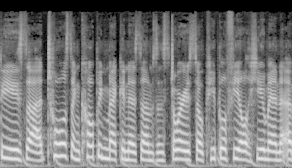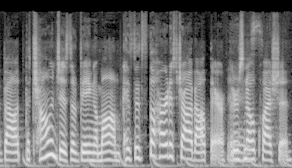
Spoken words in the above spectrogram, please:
these uh, tools and coping mechanisms and stories so people feel human about the challenges of being a mom because it's the hardest job out there. There's no question.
